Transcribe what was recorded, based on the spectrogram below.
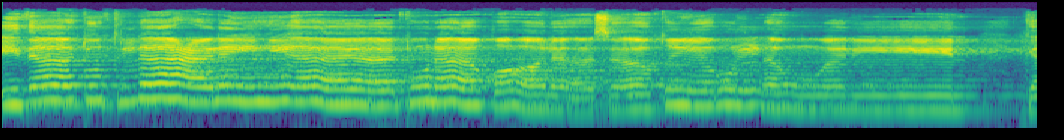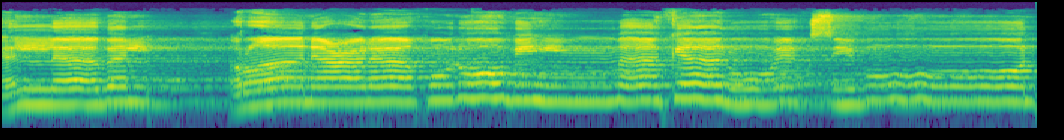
إذا تتلى عليه آياتنا قال أساطير الأولين. كلا بل ران على قلوبهم ما كانوا يكسبون.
